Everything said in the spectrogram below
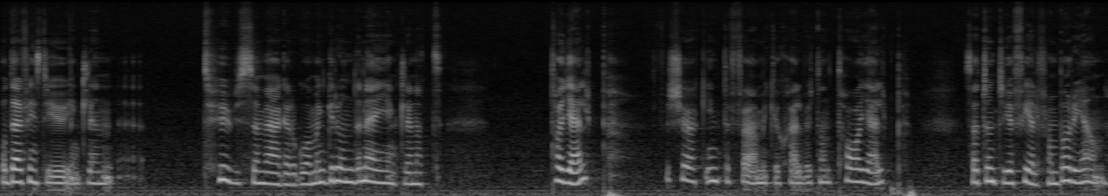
Och där finns det ju egentligen tusen vägar att gå men grunden är egentligen att ta hjälp. Försök inte för mycket själv utan ta hjälp. Så att du inte gör fel från början.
